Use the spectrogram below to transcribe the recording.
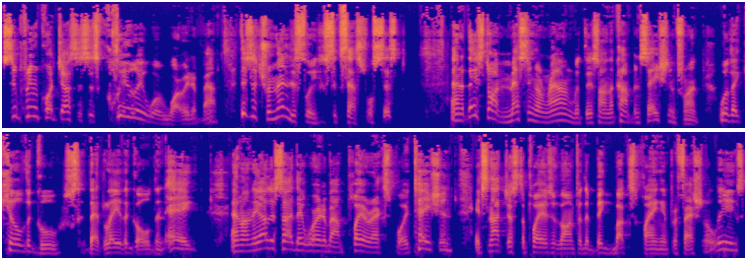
Supreme Court justices clearly were worried about, this is tremendously successful system. And if they start messing around with this on the compensation front, will they kill the goose that lay the golden egg? And on the other side, they're worried about player exploitation. It's not just the players who are going for the big bucks playing in professional leagues.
